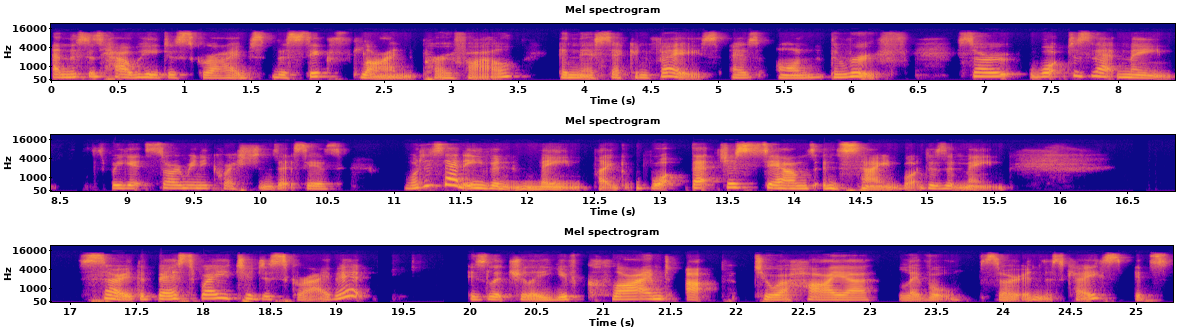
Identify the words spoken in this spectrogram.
And this is how he describes the sixth line profile in their second phase as on the roof. So, what does that mean? We get so many questions that says, what does that even mean? Like, what that just sounds insane. What does it mean? So, the best way to describe it is literally you've climbed up to a higher level. So in this case, it's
